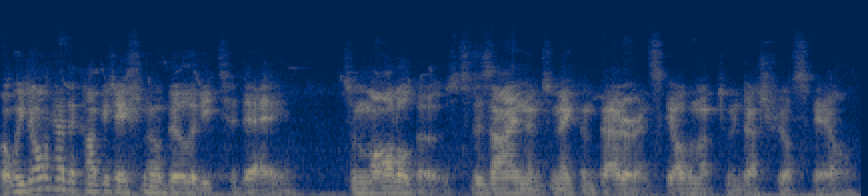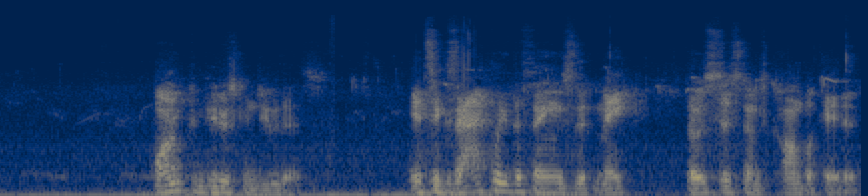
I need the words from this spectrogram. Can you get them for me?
But we don't have the computational ability today to model those, to design them, to make them better and scale them up to industrial scale. Quantum computers can do this. It's exactly the things that make those systems complicated,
